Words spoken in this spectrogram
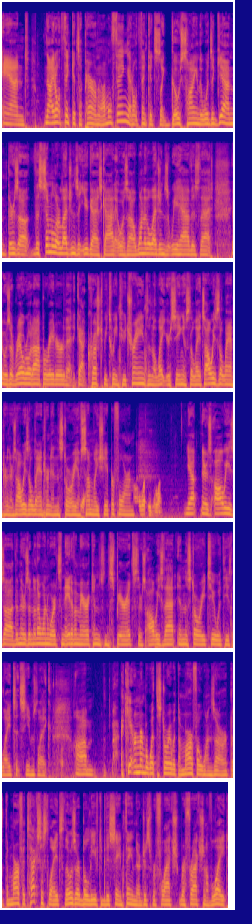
and now I don't think it's a paranormal thing. I don't think it's like ghost hunting in the woods. Again, there's a the similar legends that you guys got. It was uh, one of the legends that we have is that it was a railroad operator that got crushed between two trains, and the light you're seeing is the light. It's always the lantern. There's always a lantern in the story of yeah. some way, shape, or form. Yep, there's always uh, then there's another one where it's Native Americans and spirits. There's always that in the story too with these lights. It seems like um, I can't remember what the story with the Marfa ones are, but the Marfa Texas lights those are believed to be the same thing. They're just reflection refraction of light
